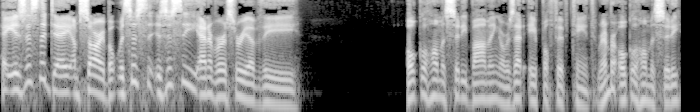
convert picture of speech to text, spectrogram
Hey, is this the day? I'm sorry, but was this the, is this the anniversary of the Oklahoma City bombing, or was that April 15th? Remember Oklahoma City?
